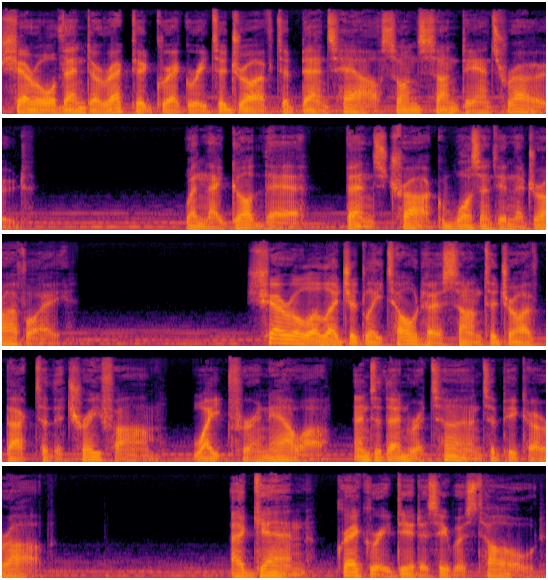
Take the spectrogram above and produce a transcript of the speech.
Cheryl then directed Gregory to drive to Ben's house on Sundance Road. When they got there, Ben's truck wasn't in the driveway. Cheryl allegedly told her son to drive back to the tree farm, wait for an hour, and to then return to pick her up. Again, Gregory did as he was told.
